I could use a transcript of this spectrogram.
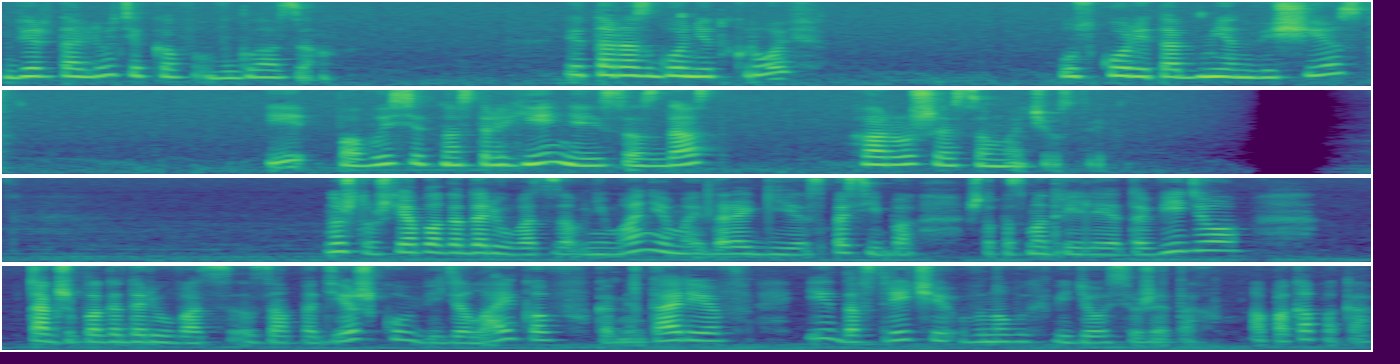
вертолетиков в глазах. Это разгонит кровь, ускорит обмен веществ и повысит настроение и создаст хорошее самочувствие. Ну что ж, я благодарю вас за внимание, мои дорогие. Спасибо, что посмотрели это видео. Также благодарю вас за поддержку в виде лайков, комментариев и до встречи в новых видеосюжетах. А пока-пока.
